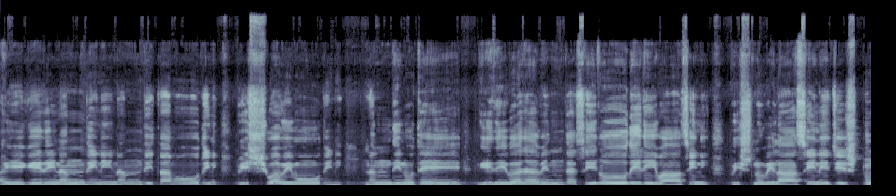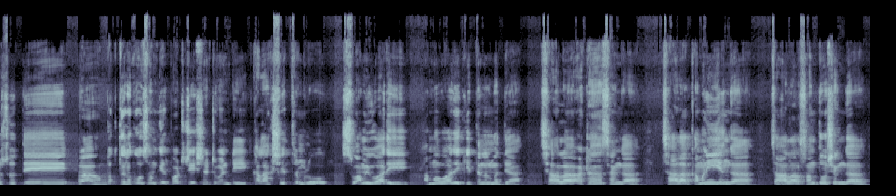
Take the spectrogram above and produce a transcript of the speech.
ఐగిరి నందిని నందిత మోదిని విశ్వ విమోదిని నందినుతే గిరివరవింద శిరోదిని వాసిని విష్ణు విలాసిని జిష్ణుసుతే అలా భక్తుల కోసం ఏర్పాటు చేసినటువంటి కళాక్షేత్రంలో స్వామివారి అమ్మవారి కీర్తనల మధ్య చాలా అట్టహాసంగా చాలా కమనీయంగా చాలా సంతోషంగా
